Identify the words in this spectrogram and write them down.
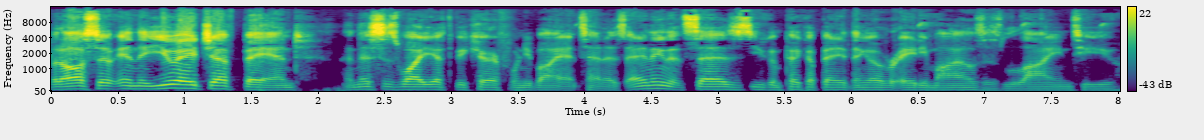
but also in the UHF band, and this is why you have to be careful when you buy antennas. Anything that says you can pick up anything over 80 miles is lying to you.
